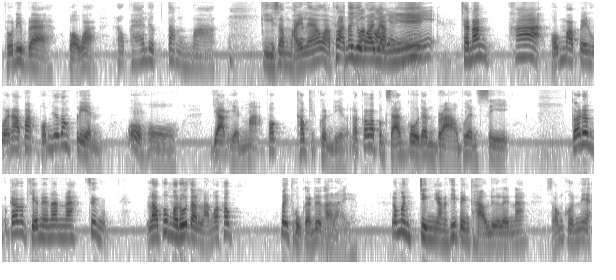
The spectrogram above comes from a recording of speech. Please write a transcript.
โทนี่แบร์บอกว่าเราแพ้เลือกตั้งมากี่สมัยแล้วอะเพราะนโยบายอย่างนี้เพราะอย่างนี้ฉะนั้นถ้าผมมาเป็นหัวหน้าพรรคผมจะต้องเปลี่ยน โอ้โห ยากเย็นมาก เพราะเขาคิดคนเดียว แล้วก็ปรึกษาโกลเดนบราวน์เพื่อนซีก็เริ่มก็เขียนในนั้นนะ ซึ่งเราเพิ่งมารู้ตอนหลังว่าเขาไม่ถูกกันเรื่องอะไร แล้วมันจริงอย่างที่เป็นข่าวลือเลยนะสองคนเนี่ย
